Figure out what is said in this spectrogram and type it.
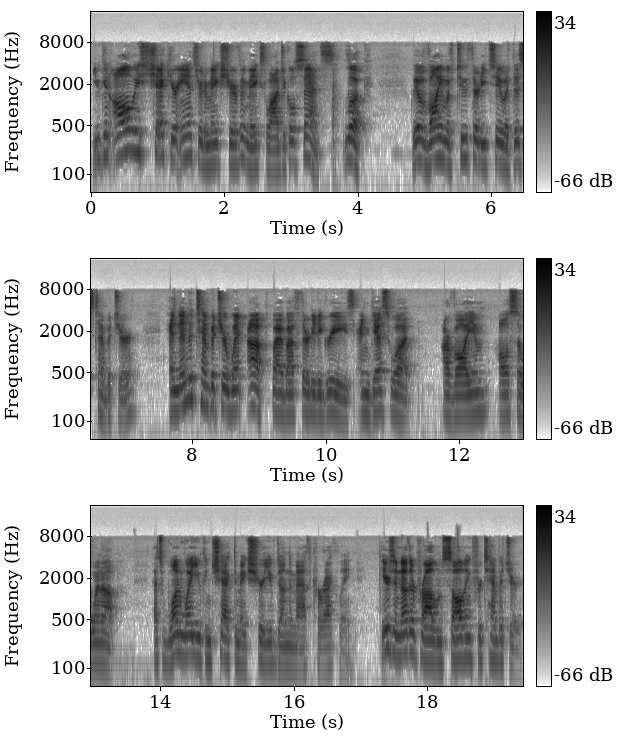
You can always check your answer to make sure if it makes logical sense. Look, we have a volume of 232 at this temperature, and then the temperature went up by about 30 degrees, and guess what? our volume also went up. That's one way you can check to make sure you've done the math correctly. Here's another problem solving for temperature.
